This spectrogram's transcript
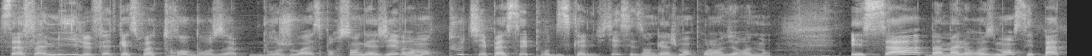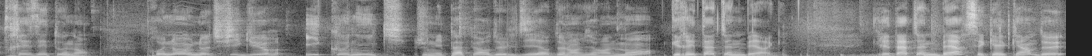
Sa famille, le fait qu'elle soit trop bourgeois- bourgeoise pour s'engager, vraiment tout y est passé pour disqualifier ses engagements pour l'environnement. Et ça, bah, malheureusement, c'est pas très étonnant. Prenons une autre figure iconique, je n'ai pas peur de le dire, de l'environnement, Greta Thunberg. Greta Thunberg, c'est quelqu'un de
